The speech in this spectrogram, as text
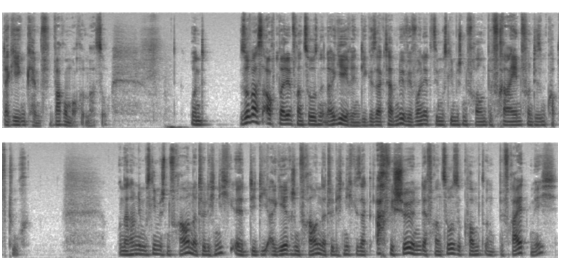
dagegen kämpfen. Warum auch immer so. Und Sowas auch bei den Franzosen in Algerien, die gesagt haben, nee, wir wollen jetzt die muslimischen Frauen befreien von diesem Kopftuch. Und dann haben die muslimischen Frauen natürlich nicht, äh, die, die algerischen Frauen natürlich nicht gesagt, ach wie schön, der Franzose kommt und befreit mich,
